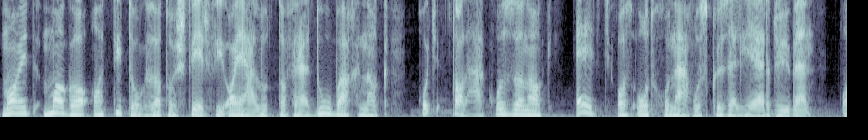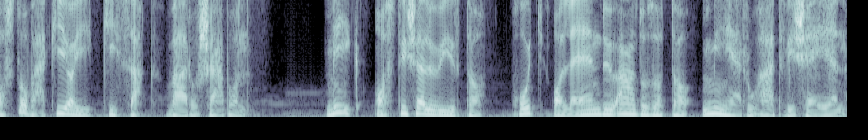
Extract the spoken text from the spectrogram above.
majd maga a titokzatos férfi ajánlotta fel Dubachnak, hogy találkozzanak egy az otthonához közeli erdőben, a szlovákiai Kiszak városában. Még azt is előírta, hogy a leendő áldozata milyen ruhát viseljen.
